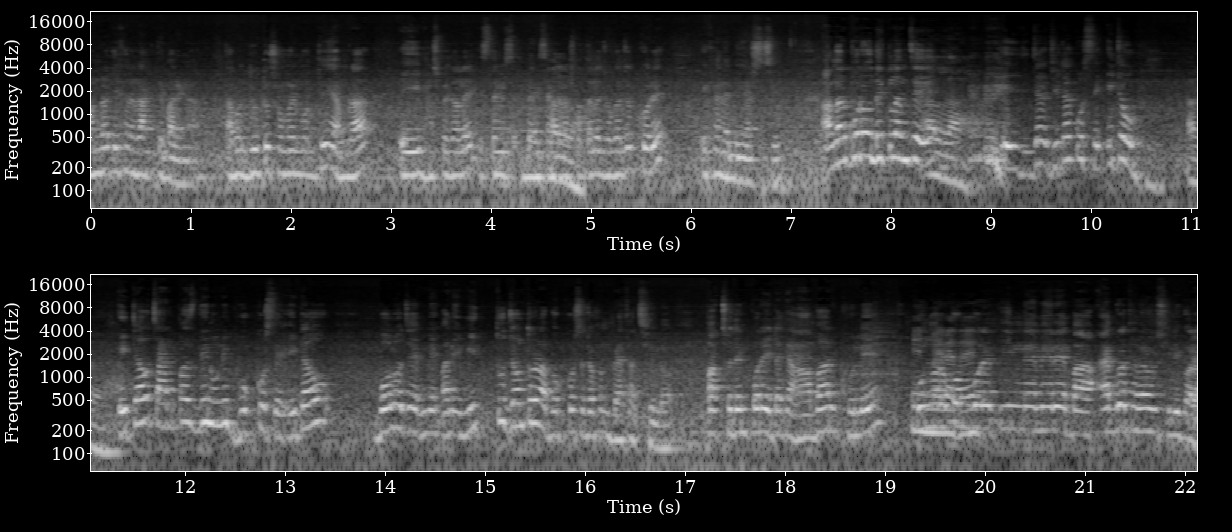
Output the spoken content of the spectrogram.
আমরা যেখানে রাখতে পারি না। তারপর দ্রুত সময়ের মধ্যে আমরা এই হাসপাতালে ইসলামী ব্যাংক সেন্টার হাসপাতালে যোগাযোগ করে এখানে নিয়ে আসছি। আনার পরেও দেখলাম যে। এই যেটা করছে এটাও ভুল। এটাও চার পাঁচ দিন উনি ভোগ করছে এটাও বলো যে মানে মৃত্যু যন্ত্রণা ভোগ করছে যখন ব্যথা ছিল। পাঁচ ছ দিন পরে এটাকে আবার খুলে পিন কোনো মেরে করে পিন মেরে বা অ্যাব্রো থ্যাব্রো সিলি করা।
